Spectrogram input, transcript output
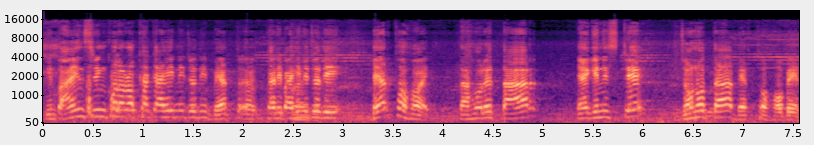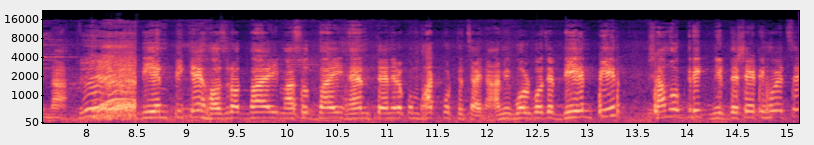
কিন্তু আইন শৃঙ্খলা রক্ষা কাহিনী যদি ব্যর্থকারী বাহিনী যদি ব্যর্থ হয় তাহলে তার এগেনিস্টে জনতা ব্যর্থ হবে না। বিএনপি কে হজরত ভাই মাসুদ ভাই হ্যান ত্যান এরকম ভাগ করতে চাই না। আমি বলব যে বিএনপির সামগ্রিক নির্দেশে এটি হয়েছে।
